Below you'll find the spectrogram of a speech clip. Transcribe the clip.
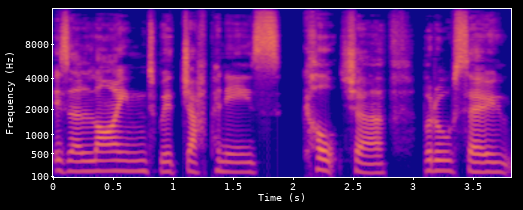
is aligned with Japanese culture, but also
